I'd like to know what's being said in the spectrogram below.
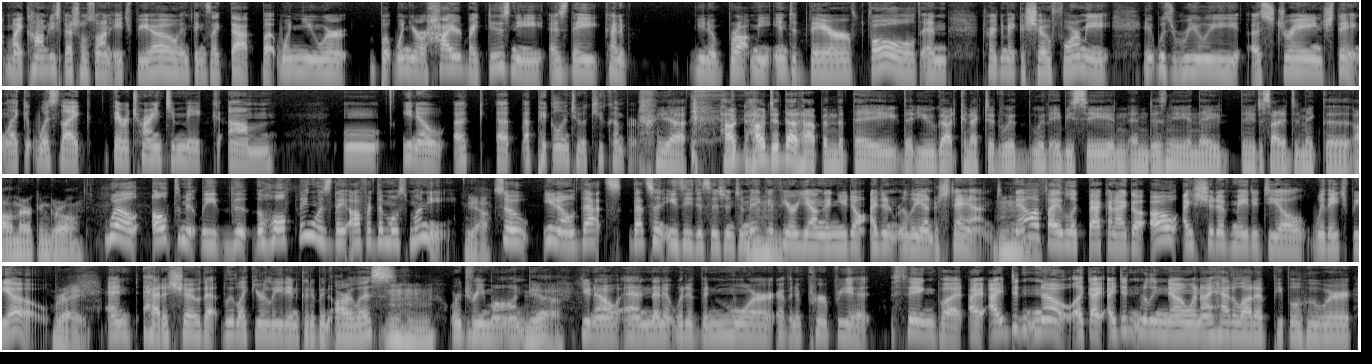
my comedy specials on HBO and things like that. But when you were, but when you're hired by Disney as they kind of, you know, brought me into their fold and tried to make a show for me, it was really a strange thing. Like it was like they were trying to make, um, mm, you know, a, a, a pickle into a cucumber. yeah. How how did that happen that they that you got connected with with ABC and, and Disney and they they decided to make the All American Girl? Well, ultimately, the the whole thing was they offered the most money. Yeah. So you know that's that's an easy decision to make if mm-hmm. you're young and you don't. I didn't really understand. Mm-hmm. Now, if I look back and I go, oh, I should have made a deal with HBO Right. and had a show that, like your lead-in, could have been Arliss mm-hmm. or Dream On. Yeah. You know, and then it would have been more of an appropriate thing. But I, I didn't know. Like I, I didn't really know, and I had a lot of people who were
